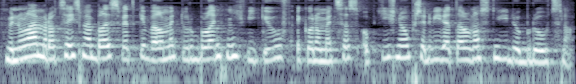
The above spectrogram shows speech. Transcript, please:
V minulém roce jsme byli svědky velmi turbulentních výkyvů v ekonomice s obtížnou předvídatelností do budoucna.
